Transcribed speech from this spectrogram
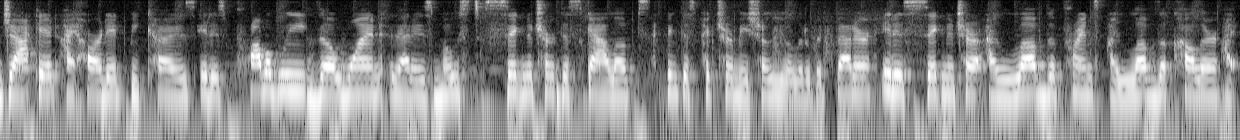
jacket I hearted because it is probably the one that is most signature, the scallops. I think this picture may show you a little bit better. It is signature. I love the print. I love the color. I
